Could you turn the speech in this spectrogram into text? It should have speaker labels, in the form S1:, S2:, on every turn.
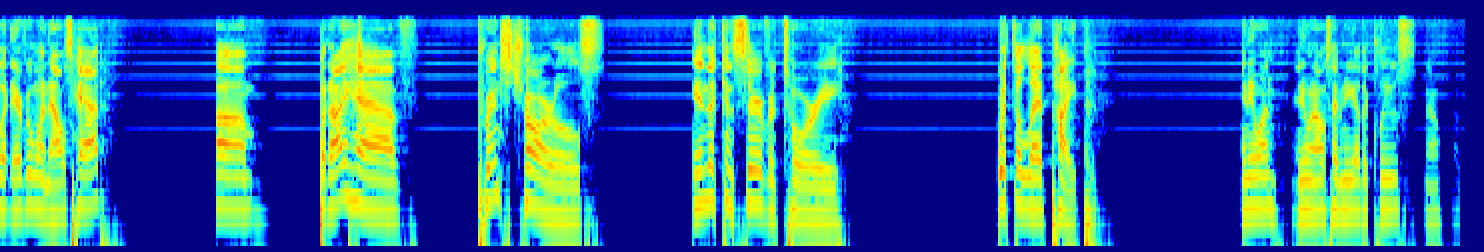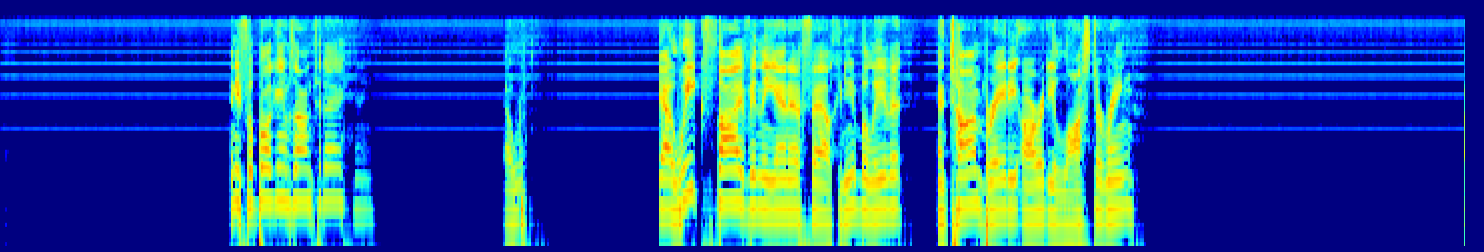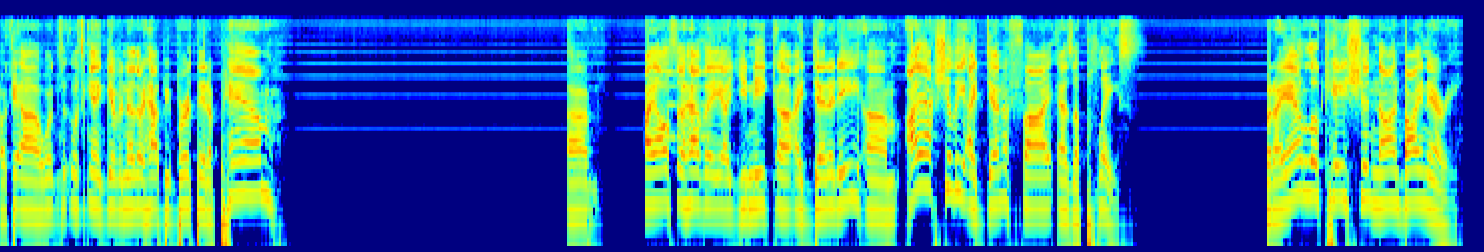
S1: what everyone else had. Um, but I have Prince Charles in the conservatory with the lead pipe. Anyone? Anyone else have any other clues? No? Okay. Any football games on today? Any? Yeah, w- yeah, week five in the NFL. Can you believe it? And Tom Brady already lost a ring. Okay, uh, once, once again, give another happy birthday to Pam. Um, I also have a, a unique uh, identity. Um, I actually identify as a place, but I am location non binary.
